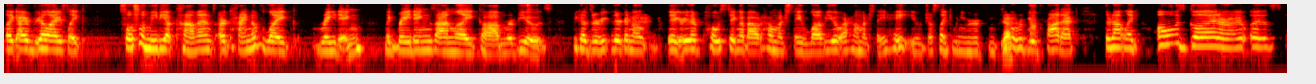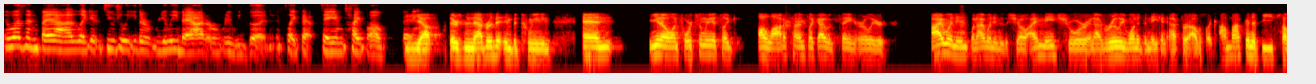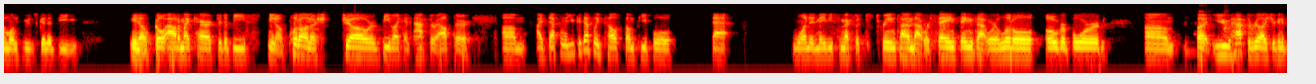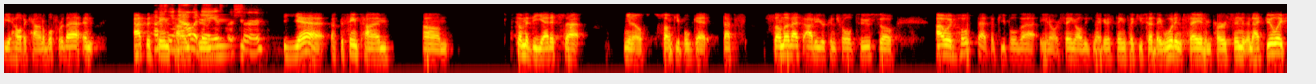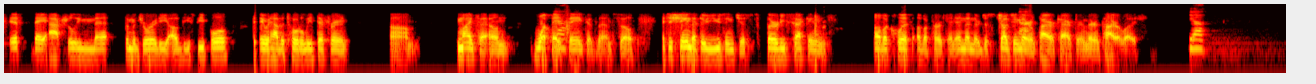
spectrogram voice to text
Like I realized like social media comments are kind of like rating, like ratings on like um, reviews because they're they're gonna they're either posting about how much they love you or how much they hate you. Just like when you re- people yeah. review a product, they're not like oh it was good or it was it wasn't bad. Like it's usually either really bad or really good. It's like that same type of thing. Yep. There's never the in between. And you know, unfortunately, it's like a lot of times, like I was saying earlier, I went in when I went into the show, I made sure and I really wanted to make an effort. I was like, I'm not going to be someone who's going to be, you know, go out of my character to be, you know, put on a show or be like an actor out there. Um, I definitely, you could definitely tell some people that wanted maybe some extra screen time that were saying things that were a little overboard. Um, but you have to realize you're going to be held accountable for that. And at the Especially same time, nowadays, too, you, for sure yeah, at the same time, um, some of the edits that you know some people get, that's some of that's out of your control too. So I would hope that the people that you know are saying all these negative things, like you said, they wouldn't say it in person. And I feel like if they actually met the majority of these people, they would have a totally different um, mindset on what they yeah. think of them. So it's a shame that they're using just 30 seconds of a clip of a person and then they're just judging yeah. their entire character and their entire life. Yeah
